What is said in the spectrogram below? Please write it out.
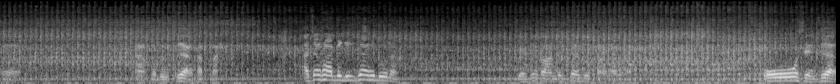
เอออะมาดูเครื่องครับมาอาช่างทอนไปดึงเครื่องให้ดูหน่อยเดี๋ยวช่างทอนดึงเครื่องดูฝั่งนั้นครับโอ้เสียงเครื่อง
